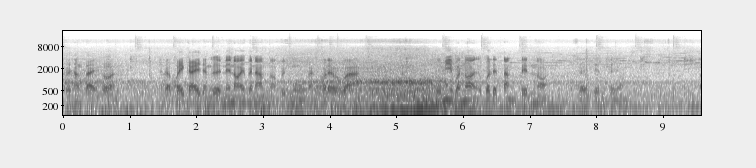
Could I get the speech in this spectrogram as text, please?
ไปทางใต้ก่อนแล้วก็ไปไกลจังเอิญน้อยๆไปน้ำเนาะเป็นหมู่กันเพราะได้ว่าบ่มีบ้านนอนก็บ่ได้ตั้งเต็นท์นอนใส่เต็นท์ใส่ยังไป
